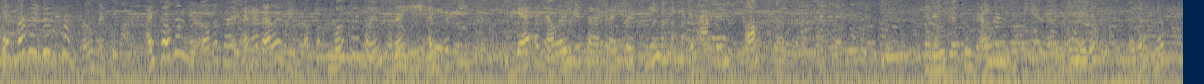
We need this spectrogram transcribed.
It's nothing to do with Corona, dude. I told them this all the time. I have allergies. Most of the times when I eat, I freaking get an allergy attack and I start sneezing. It happens often. And it's just an allergy thing. I don't know what it is. I don't know.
